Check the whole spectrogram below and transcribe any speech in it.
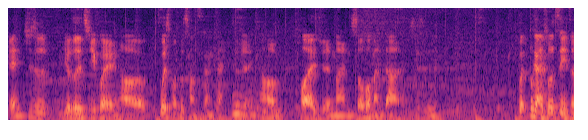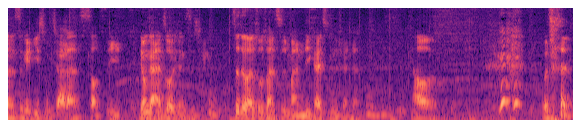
哎，就是有这个机会，然后为什么不尝试看看，对不对？然后后来觉得蛮收获蛮大的，其实。不不敢说自己真的是个艺术家，但是至少自己勇敢的做一件事情，嗯、这对我来说算是蛮离开舒适圈的。嗯嗯然后，我真的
